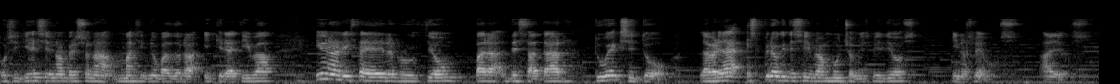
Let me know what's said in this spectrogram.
por si quieres ser una persona más innovadora y creativa. Y una lista de reproducción para desatar tu éxito. La verdad, espero que te sirvan mucho mis vídeos y nos vemos. Adiós.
